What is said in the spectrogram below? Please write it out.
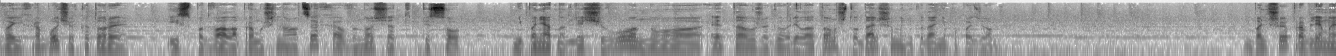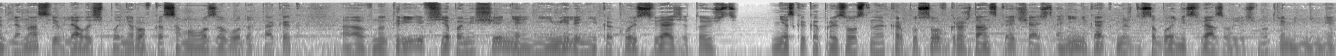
двоих рабочих, которые из подвала промышленного цеха выносят песок. Непонятно для чего, но это уже говорило о том, что дальше мы никуда не попадем. Большой проблемой для нас являлась планировка самого завода, так как э, внутри все помещения не имели никакой связи, то есть несколько производственных корпусов, гражданская часть, они никак между собой не связывались внутренними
